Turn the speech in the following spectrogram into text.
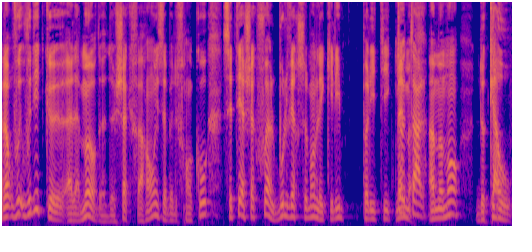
Alors, vous, vous dites qu'à la mort de, chaque pharaon, Isabelle Franco, c'était à chaque fois un bouleversement de l'équilibre politique, même un moment de chaos.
